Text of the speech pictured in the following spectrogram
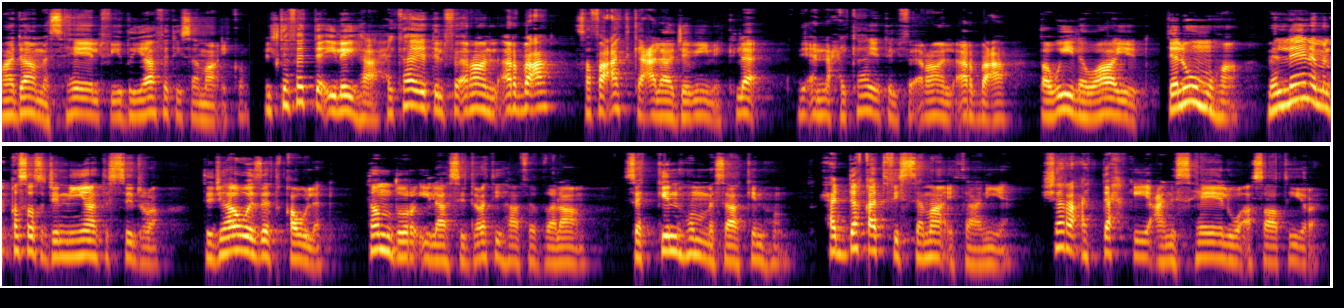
ما دام سهيل في ضيافة سمائكم. التفت إليها حكاية الفئران الأربعة صفعتك على جبينك. لا لأن حكاية الفئران الأربعة طويلة وايد. تلومها. ملينا من قصص جنيات السدرة. تجاوزت قولك. تنظر إلى سدرتها في الظلام. سكنهم مساكنهم. حدقت في السماء ثانية. شرعت تحكي عن سهيل وأساطيره.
